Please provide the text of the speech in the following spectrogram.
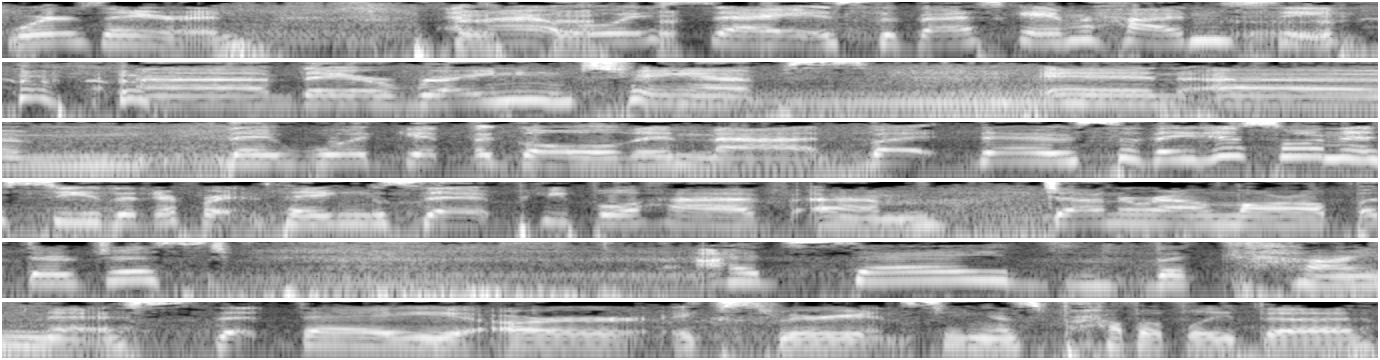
Where's Aaron?" And I always say it's the best game of hide and seek. Um, they are reigning champs, and um, they would get the gold in that. But no, so they just want to see the different things that people have um, done around Laurel, but they're just. I'd say the kindness that they are experiencing is probably the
